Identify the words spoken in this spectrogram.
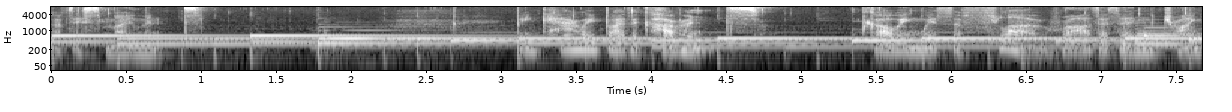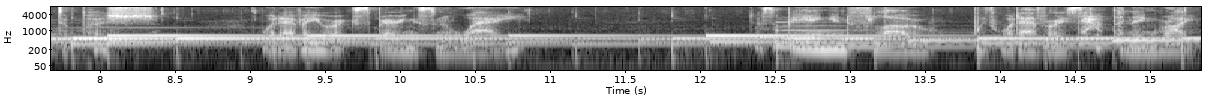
of this moment. Being carried by the current, going with the flow rather than trying to push whatever you're experiencing away just being in flow with whatever is happening right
